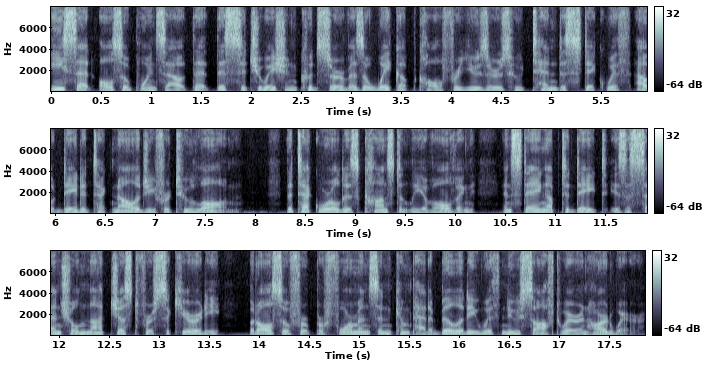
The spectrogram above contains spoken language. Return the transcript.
ESET also points out that this situation could serve as a wake-up call for users who tend to stick with outdated technology for too long. The tech world is constantly evolving, and staying up to date is essential not just for security, but also for performance and compatibility with new software and hardware.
